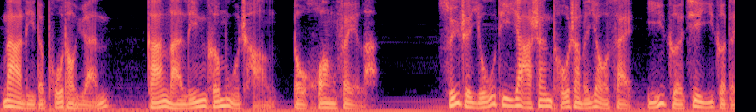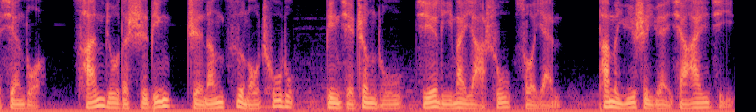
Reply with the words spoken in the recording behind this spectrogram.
那里的葡萄园、橄榄林和牧场都荒废了。随着犹地亚山头上的要塞一个接一个的陷落。残留的士兵只能自谋出路，并且正如杰里迈亚书所言，他们于是远下埃及，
